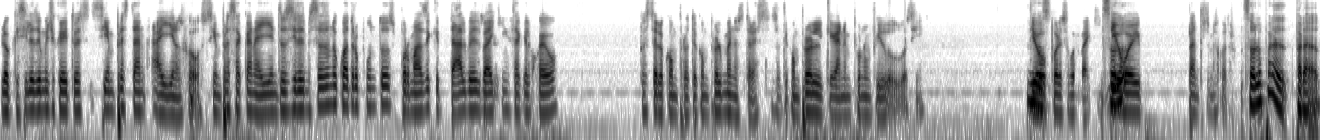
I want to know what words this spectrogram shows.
lo que sí les doy mucho crédito es siempre están ahí en los juegos, siempre sacan ahí. Entonces, si les estás dando cuatro puntos, por más de que tal vez Vikings saque el juego, pues te lo compro, te compro el menos tres. O sea, te compro el que ganen por un field goal o así. Digo, Yo por eso voy Vikings. solo- Yo voy Panthers más cuatro. Solo para, para...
